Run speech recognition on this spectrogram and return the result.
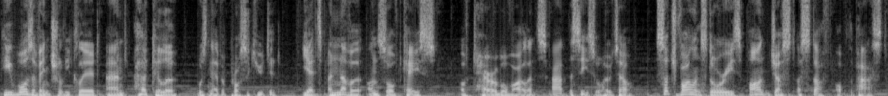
He was eventually cleared, and her killer was never prosecuted. Yet another unsolved case of terrible violence at the Cecil Hotel. Such violent stories aren't just a stuff of the past.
